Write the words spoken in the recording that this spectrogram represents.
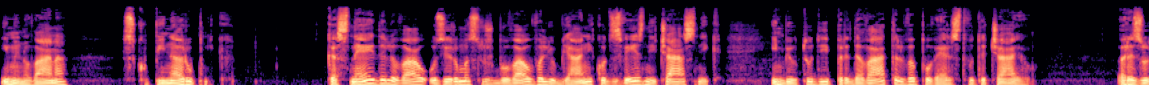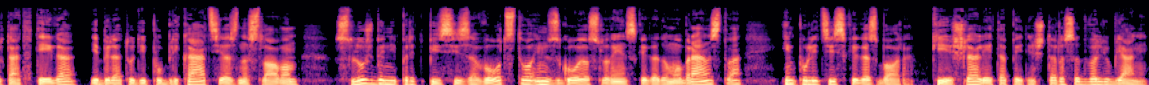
imenovana skupina Rupnik. Kasneje je deloval oziroma služboval v Ljubljani kot zvezdni časnik in bil tudi predavatelj v poveljstvu tečajev. Rezultat tega je bila tudi publikacija z naslovom Službeni predpisi za vodstvo in vzgojo slovenskega domobranstva in policijskega zbora, ki je šla leta 1945 v Ljubljani.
